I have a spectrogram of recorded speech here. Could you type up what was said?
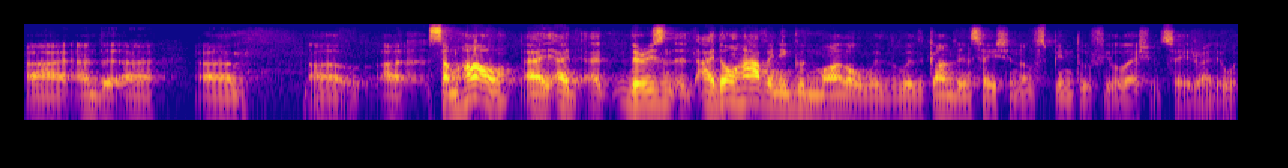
uh, and uh, um, uh, somehow, I, I, there isn't, I don't have any good model with, with condensation of spin-2 field, I should say right away.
